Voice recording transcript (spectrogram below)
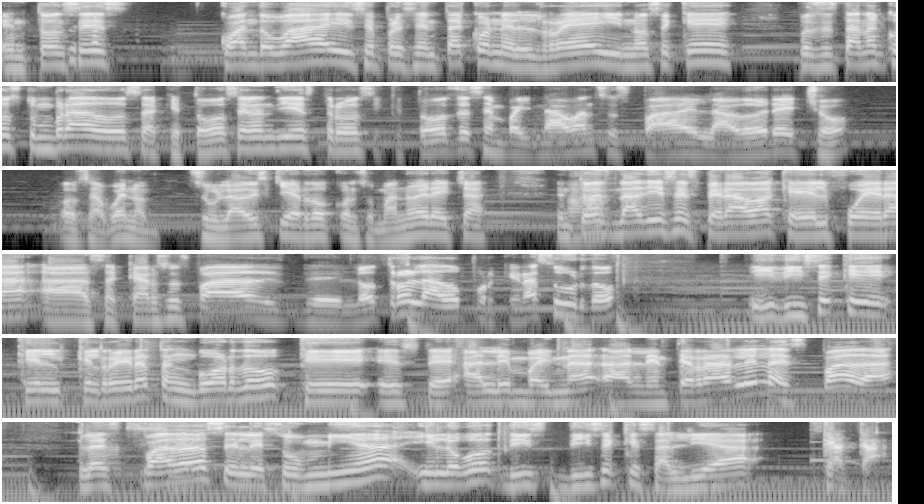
Entonces, cuando va y se presenta con el rey y no sé qué, pues están acostumbrados a que todos eran diestros y que todos desenvainaban su espada del lado derecho. O sea, bueno, su lado izquierdo con su mano derecha. Entonces nadie se esperaba que él fuera a sacar su espada del otro lado porque era zurdo. Y dice que, que, el, que el rey era tan gordo que este, al, envainar, al enterrarle la espada, la espada se le sumía y luego dice que salía caca.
